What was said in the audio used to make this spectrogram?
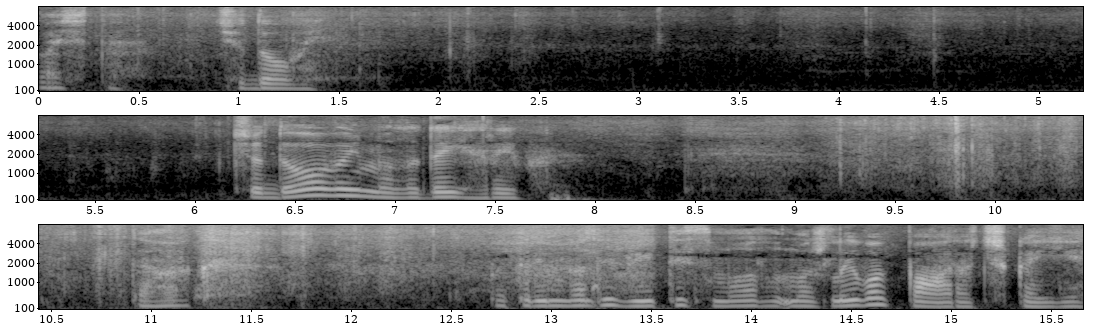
Бачите, чудовий. Чудовий молодий гриб. Так, потрібно дивитись, можливо, парочка є.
